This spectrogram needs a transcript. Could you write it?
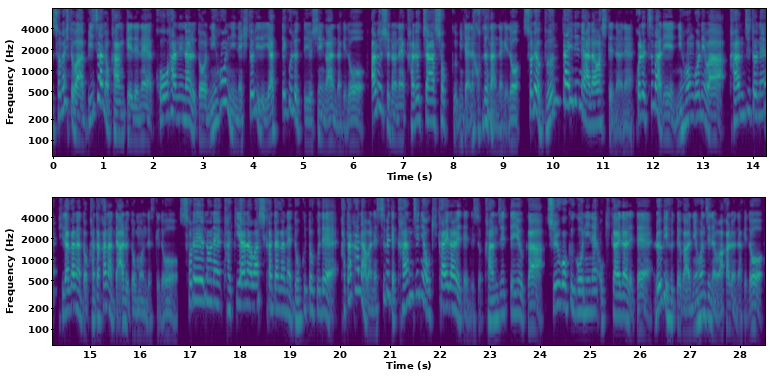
その人はビザの関係でね、後半になると日本にね、一人でやってくるっていうシーンがあるんだけど、ある種のね、カルチャーショックみたいなことなんだけど、それを文体でね、表してんだよね。これつまり日本語にはは漢字とね、ひらがなとカタカナってあると思うんですけど、それのね、書き表し方がね、独特で、カタカナはね、すべて漢字に置き換えられてるんですよ。漢字っていうか、中国語にね、置き換えられて、ルビフっていうか日本人でもわかるんだけど、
